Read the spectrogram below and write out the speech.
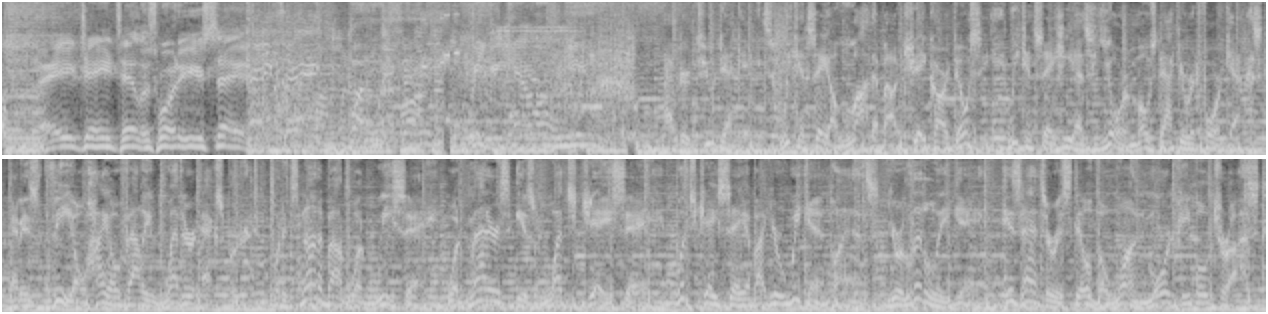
AJ, tell us what do you say? What do we say? We can count on you. After two decades, we can say a lot about Jay Cardosi. We can say he has your most accurate forecast and is the Ohio Valley weather expert. But it's not about what we say. What matters is what's Jay say. What's Jay say about your weekend plans, your Little League game? His answer is still the one more people trust.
